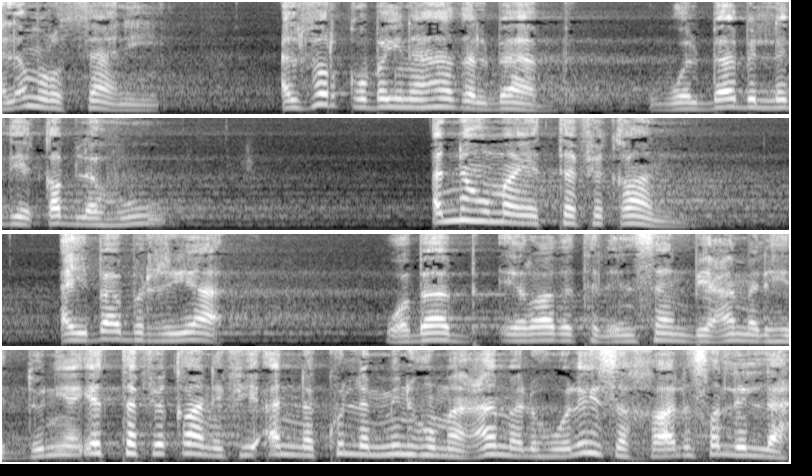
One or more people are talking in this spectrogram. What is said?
الأمر الثاني الفرق بين هذا الباب والباب الذي قبله أنهما يتفقان. أي باب الرياء وباب إرادة الإنسان بعمله الدنيا يتفقان في أن كل منهما عمله ليس خالصا لله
